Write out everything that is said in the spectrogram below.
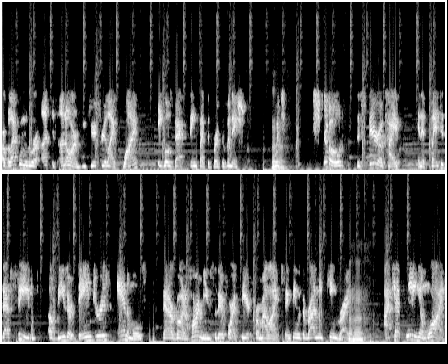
or black woman who are un, is unarmed, you fear for your life. Why? It goes back to things like the birth of a nation, which showed the stereotype and it planted that seed of these are dangerous animals that are going to harm you. So therefore, I feared for my life. Same thing with the Rodney King riot. Mhm. I kept beating him. Why?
